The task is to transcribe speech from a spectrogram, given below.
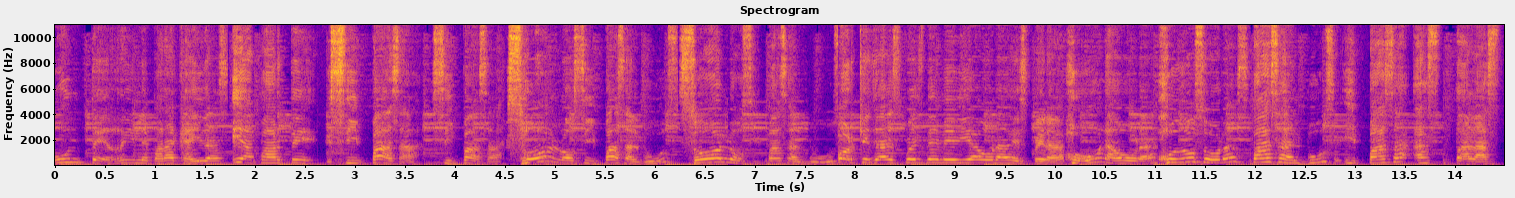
un terrible paracaídas y aparte, si pasa, si pasa, solo si pasa el bus, solo si pasa el bus, porque ya después de media hora de esperar, o una hora, o dos horas, pasa el bus y pasa hasta las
